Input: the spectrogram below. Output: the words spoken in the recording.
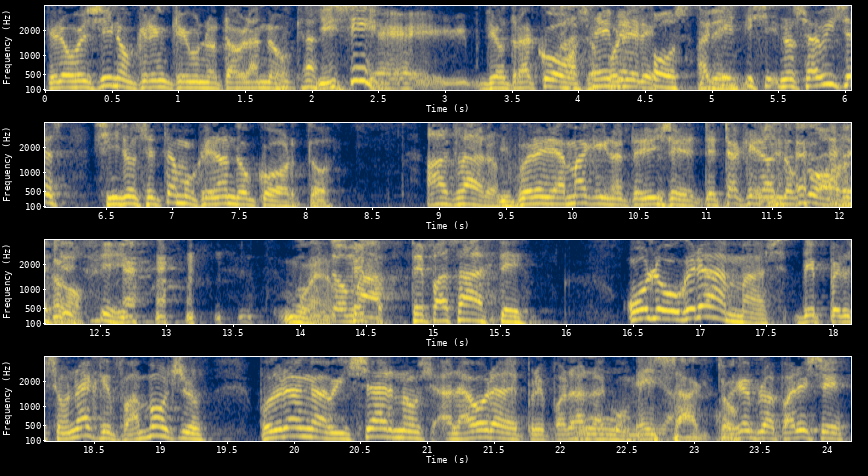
que los vecinos creen que uno está hablando Y sí. eh, de otra cosa. Haceme Ponele, el postre. aquí dice, nos avisas si nos estamos quedando cortos. Ah, claro. Y por ahí la máquina te dice, te estás quedando corto. Sí. Bueno, Te, te pasaste. hologramas de personajes famosos podrán avisarnos a la hora de preparar la comida. exacto. Por ejemplo, aparece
